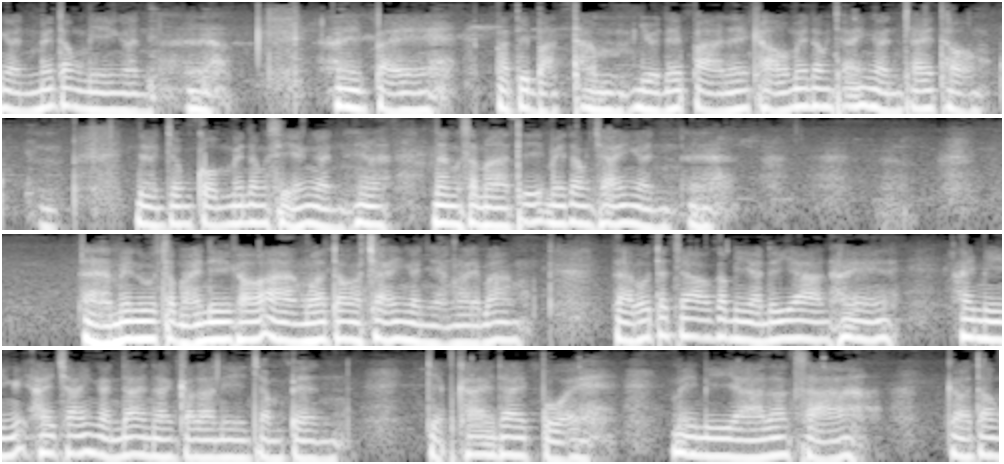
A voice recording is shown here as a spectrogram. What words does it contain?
เงินไม่ต้องมีเงิน ให้ไปปฏิบัติธรรมอยู่ในป่าในเขาไม่ต้องใช้เงินใช้ทอง เดินจงกรมไม่ต้องเสียเงินนั่งสมาธิไม่ต้องใช้เงิน แต่ไม่รู้สมัยนี้เขาอ้างว่าต้องใช้เงินอย่างไรบ้าง แต่พระพุทธเจ้าก็มีอนุญาตให้ให้มีให้ใช้เงินได้ในกรณีจำเป็น เจ็บไข้ได้ป่วย ไม่มียารักษา ก็ต้อง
